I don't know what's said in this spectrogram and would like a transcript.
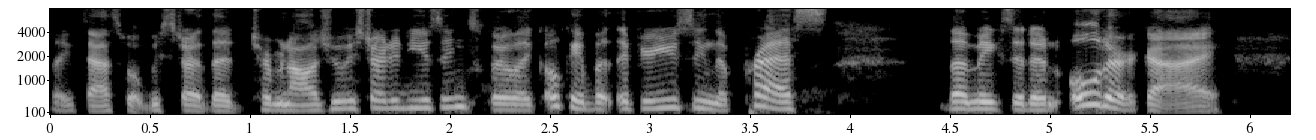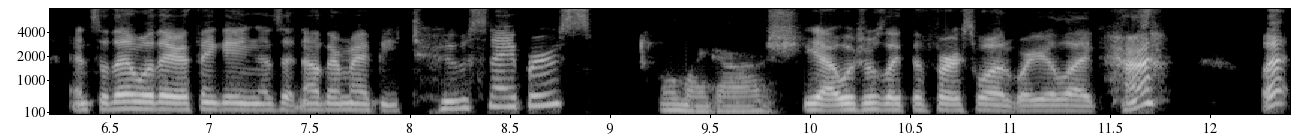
Like that's what we start the terminology we started using. So they're like okay but if you're using the press that makes it an older guy. And so then what they were thinking is that now there might be two snipers. Oh my gosh. yeah which was like the first one where you're like huh? What?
